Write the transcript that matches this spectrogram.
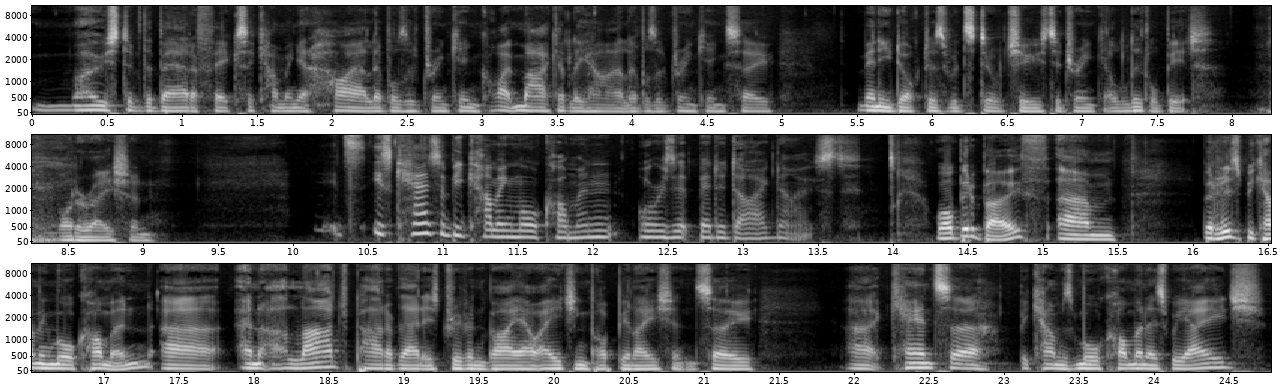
most of the bad effects are coming at higher levels of drinking, quite markedly higher levels of drinking. So many doctors would still choose to drink a little bit in moderation. It's, is cancer becoming more common or is it better diagnosed? Well, a bit of both. Um, but it is becoming more common, uh, and a large part of that is driven by our aging population. So, uh, cancer becomes more common as we age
